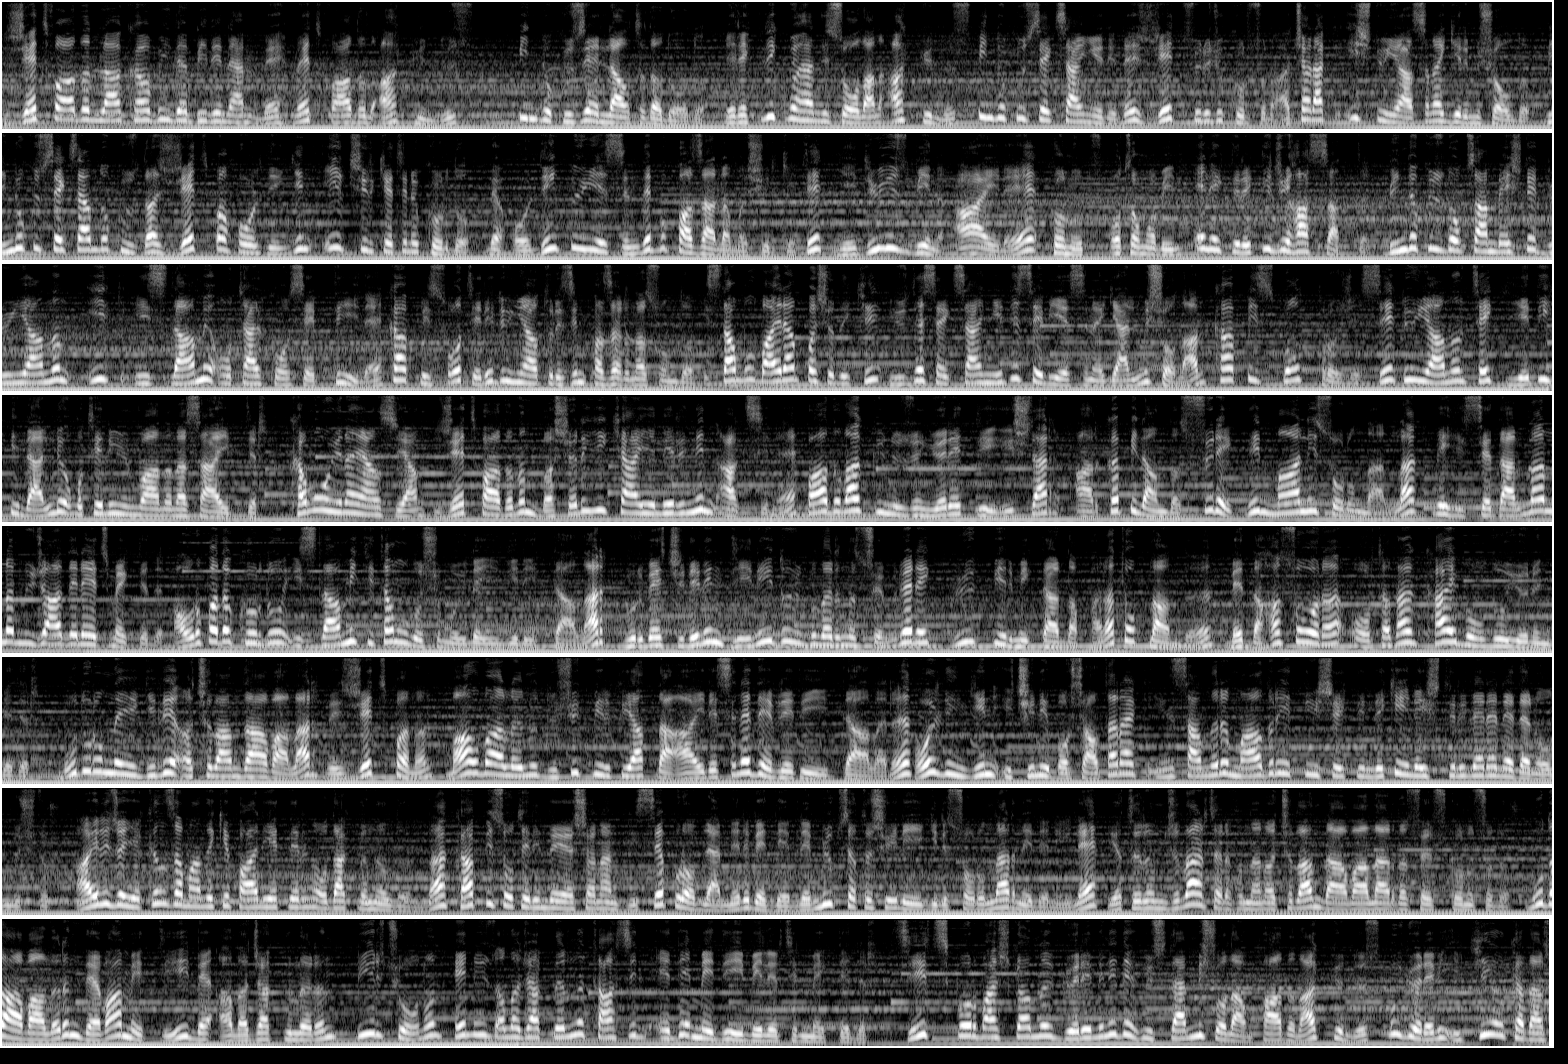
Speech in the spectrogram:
Jet Fadıl lakabıyla bilinen Mehmet Fadıl Akgündüz 1956'da doğdu. Elektrik mühendisi olan Akgündüz 1987'de jet sürücü kursunu açarak iş dünyasına girmiş oldu. 1989'da Jetpa Holding'in ilk şirketini kurdu ve holding bünyesinde bu pazarlama şirketi 700 bin aileye konut, otomobil, elektrikli cihaz sattı. 1995'te dünyanın ilk İslami otel konseptiyle Kapris Oteli dünya turizm pazarına sundu. İstanbul Bayrampaşa'daki %87 seviyesine gelmiş olan Kapris Gold projesi dünyanın tek 7 hilalli oteli ünvanına sahiptir. Kamuoyuna yansıyan Jet Fadıl'ın başarı hikayelerinin aksine Fadıl Akgündüz'ün yönettiği işler arka planda sürekli mali sorunlarla ve hissedarlarla mücadele etmektedir. Avrupa'da kurduğu İslami Titan oluşumuyla ilgili iddialar, gurbetçilerin dini duygularını sömürerek büyük bir miktarda para toplandığı ve daha sonra ortadan kaybolduğu yönündedir. Bu durumla ilgili açılan davalar ve Jetpa'nın mal varlığını düşük bir fiyatla ailesine devrettiği iddiaları, holdingin içini boşaltarak insanları mağdur ettiği şeklindeki eleştirilere neden olmuştur. Ayrıca yakın zamandaki faaliyetlerine odaklanıldığında Kapris Oteli'nde yaşanan hisse problemleri ve devre mülk satışı ile ilgili sorunlar nedeniyle yatırımcılar tarafından açılan davalar da söz konusudur. Bu davaların devam ettiği ve alacaklıların birçoğunun henüz alacaklarını tahsil edemediği belirtilmektedir. Siirt Spor Başkanlığı görevini de üstlenmiş olan Fadıl Akgündüz bu görevi 2 yıl kadar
